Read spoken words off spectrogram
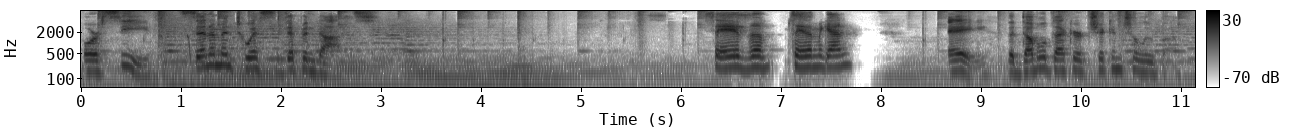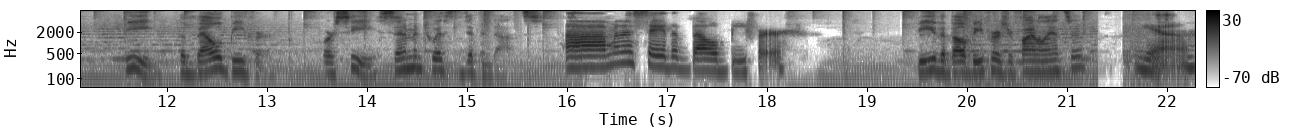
or C, cinnamon twist Dippin' Dots? Say the say them again. A, the double decker chicken chalupa, B, the Bell Beefer, or C, cinnamon twist Dippin' Dots? Uh, I'm gonna say the Bell Beefer. B, the Bell Beefer is your final answer? Yeah.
